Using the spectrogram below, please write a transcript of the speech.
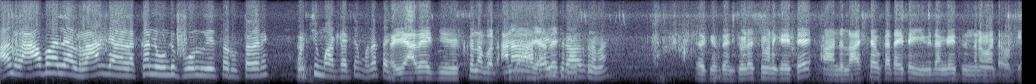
వాళ్ళు రావాలి వాళ్ళు రాని వాళ్ళ అక్కడనే ఉండి ఫోన్లు చేస్తారు ఉంటుందని వచ్చి మాట్లాడితే మన తగ్గి యాభై తీసుకున్నాం ఓకే ఫ్రెండ్స్ చూడొచ్చు మనకైతే. అండ్ లాస్ట్ కథ అయితే ఈ విధంగా అయితే ఉందన్నమాట ఓకే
